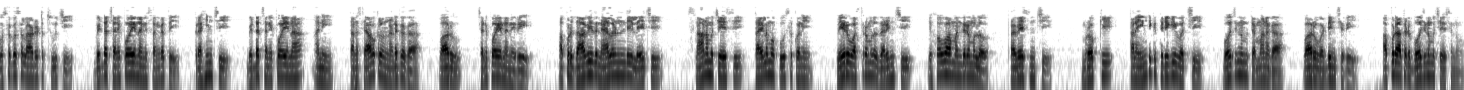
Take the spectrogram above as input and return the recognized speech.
గుసగుసలాడుట చూచి బిడ్డ చనిపోయినని సంగతి గ్రహించి బిడ్డ చనిపోయినా అని తన సేవకులను అడగగా వారు చనిపోయిననిరి. అప్పుడు దావీదు నేల నుండి లేచి స్నానము చేసి తైలము పూసుకొని వేరు వస్త్రములు ధరించి యహోవా మందిరములో ప్రవేశించి మ్రొక్కి తన ఇంటికి తిరిగి వచ్చి భోజనము తెమ్మనగా వారు వడ్డించిరి. అప్పుడు అతడు భోజనము చేసెను.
